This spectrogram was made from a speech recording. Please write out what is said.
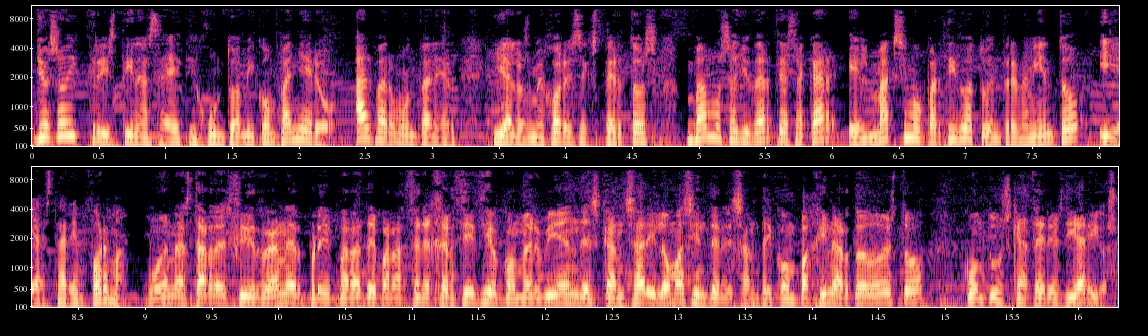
Yo soy Cristina Saez y junto a mi compañero Álvaro Montaner y a los mejores expertos vamos a ayudarte a sacar el máximo partido a tu entrenamiento y a estar en forma. Buenas tardes, Fitrunner. Prepárate para hacer ejercicio, comer bien, descansar y lo más interesante, compaginar todo esto con tus quehaceres diarios.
